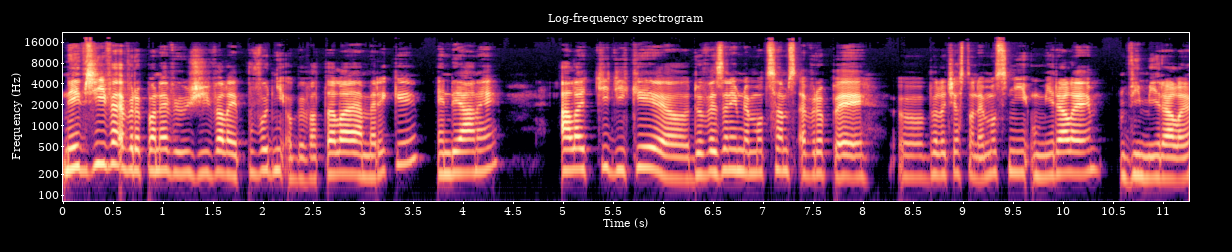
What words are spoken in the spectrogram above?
Nejdříve Evropané využívali původní obyvatelé Ameriky, Indiány, ale ti díky eh, dovezeným nemocem z Evropy eh, byli často nemocní, umírali, vymírali.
